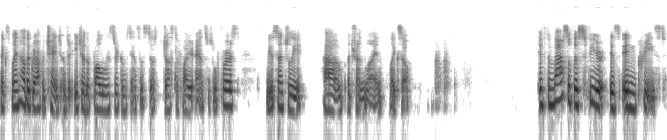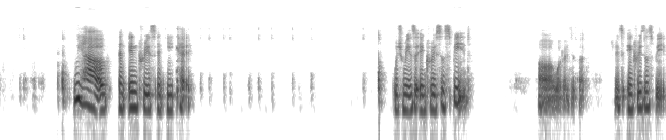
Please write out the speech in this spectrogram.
Explain how the graph would change under each of the following circumstances to justify your answers. Well, first, we essentially have a trend line like so. If the mass of the sphere is increased, we have an increase in EK, which means an increase in speed. Uh, what did I do that? Which means an increase in speed.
